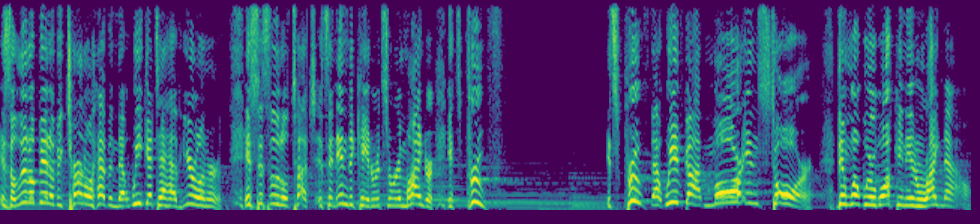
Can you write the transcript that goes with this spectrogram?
is a little bit of eternal heaven that we get to have here on earth. It's just a little touch, it's an indicator, it's a reminder, it's proof. It's proof that we've got more in store than what we're walking in right now.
